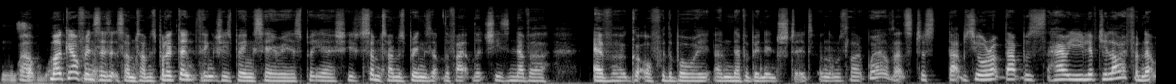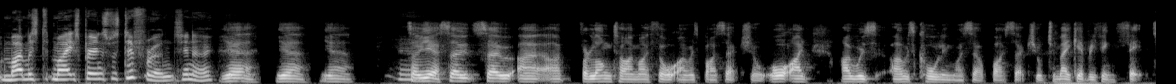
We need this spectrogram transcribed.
in well, some way. My girlfriend yeah. says it sometimes, but I don't think she's being serious. But yeah, she sometimes brings up the fact that she's never ever got off with a boy and never been interested. And I was like, well, that's just that was your that was how you lived your life, and that mine was my experience was different, you know. Yeah, yeah, yeah. yeah. So yeah, so so uh, I, for a long time I thought I was bisexual, or I I was I was calling myself bisexual to make everything fit.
